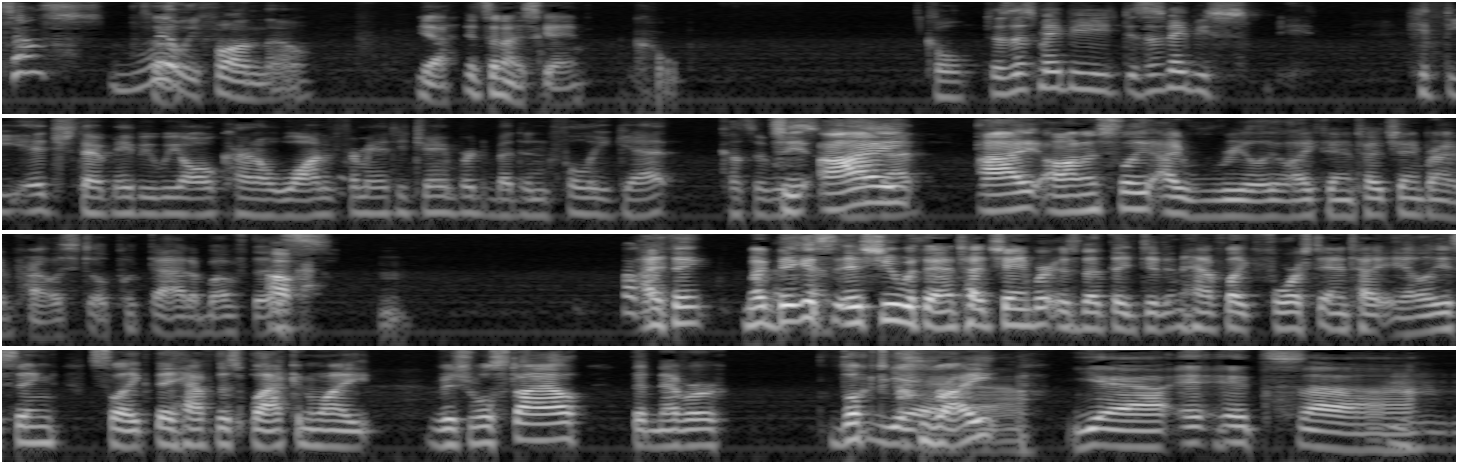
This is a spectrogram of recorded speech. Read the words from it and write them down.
Sounds really fun though. yeah it's a nice game Cool. Cool. Does this maybe does this maybe hit the itch that maybe we all kind of wanted from Antichamber but didn't fully get because it was See, I that- I honestly I really liked Antichamber. I'd probably still put that above this. Okay. Okay. I think my That's biggest fair. issue with Antichamber is that they didn't have like forced anti-aliasing. So like they have this black and white visual style that never looked Yeah. right. Yeah, it, it's uh, Mhm.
